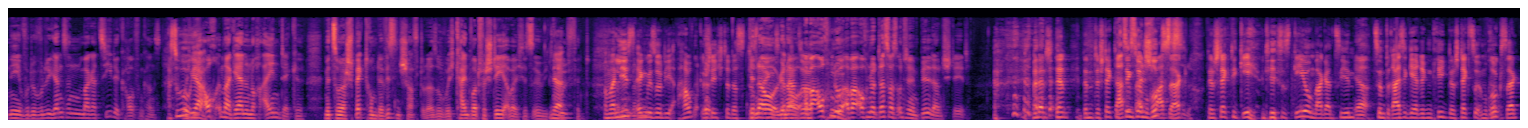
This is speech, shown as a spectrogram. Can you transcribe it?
Nee, wo du, wo du die ganzen Magazine kaufen kannst. Ach so, wo ich ja. auch immer gerne noch eindecke. Mit so einer Spektrum der Wissenschaft oder so, wo ich kein Wort verstehe, aber ich das irgendwie ja. cool finde. Und man liest dann- irgendwie so die Hauptgeschichte des, des Genau, Dings und genau. So, aber auch nur, aber auch nur das, was unter den Bildern steht. Und dann, dann, dann, steckt das, Das Ding so im Rucksack. Dann steckt die Ge dieses Geo-Magazin Ja. zum 30-jährigen Krieg, dann steckt so im Rucksack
